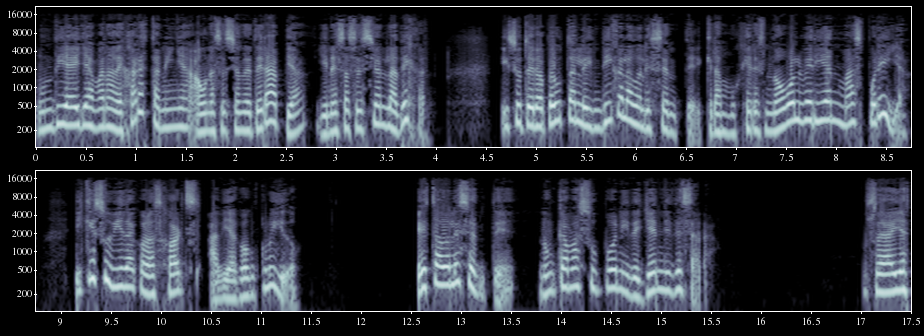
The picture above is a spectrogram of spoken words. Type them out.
un día ellas van a dejar a esta niña a una sesión de terapia y en esa sesión la dejan. Y su terapeuta le indica al adolescente que las mujeres no volverían más por ella y que su vida con las Hearts había concluido. Esta adolescente nunca más supo ni de Jen ni de Sarah. O sea, ellas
